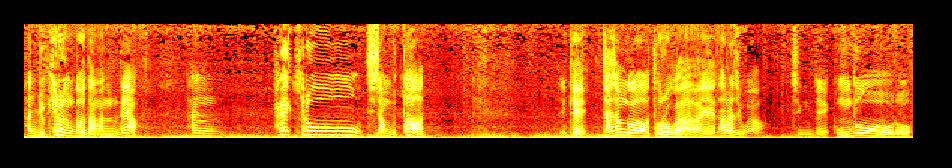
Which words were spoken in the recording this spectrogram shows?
한 6km 정도 남았는데요. 한 8km 지점부터 이렇게 자전거 도로가 아예 사라지고요. 지금 이제 공도로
